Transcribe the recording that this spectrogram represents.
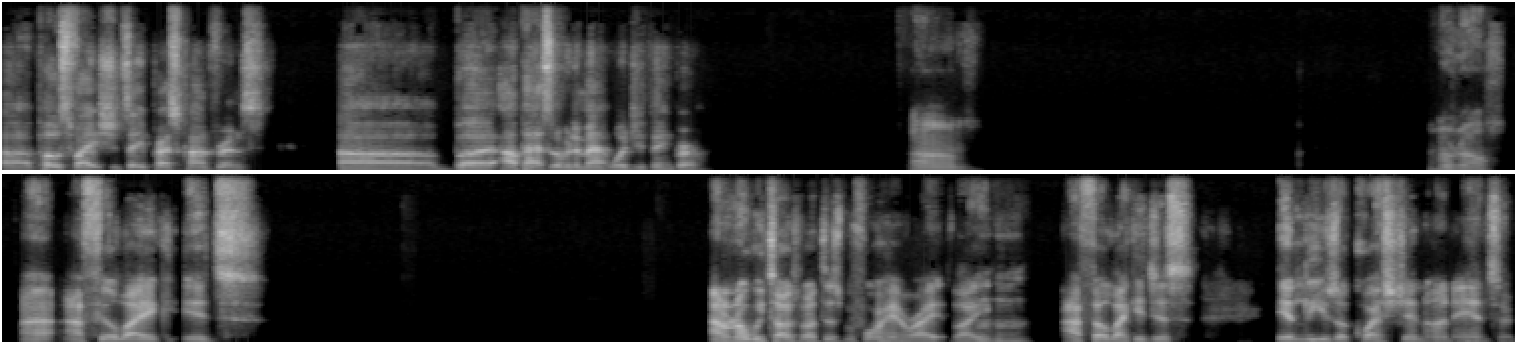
uh, post fight, should say, press conference. Uh, but I'll pass it over to Matt. What'd you think, bro? Um, I don't know. I I feel like it's. I don't know. We talked about this beforehand, right? Like Mhm. I felt like it just it leaves a question unanswered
